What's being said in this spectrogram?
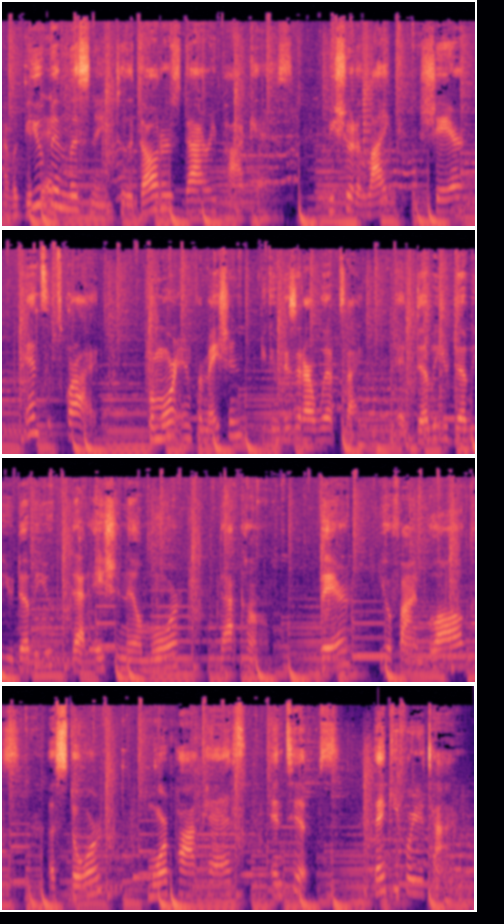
Have a good You've day. You've been listening to the Daughters Diary podcast. Be sure to like, share, and subscribe. For more information, you can visit our website at www.achanelmore.com. There, you'll find blogs, a store, more podcasts, and tips. Thank you for your time.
